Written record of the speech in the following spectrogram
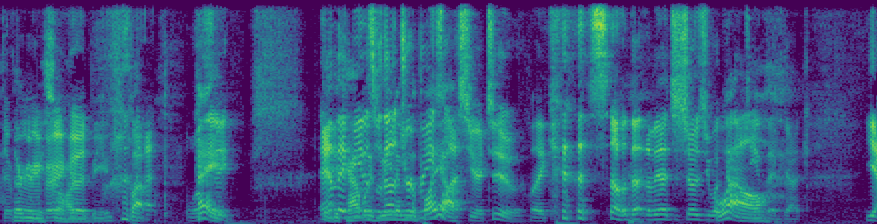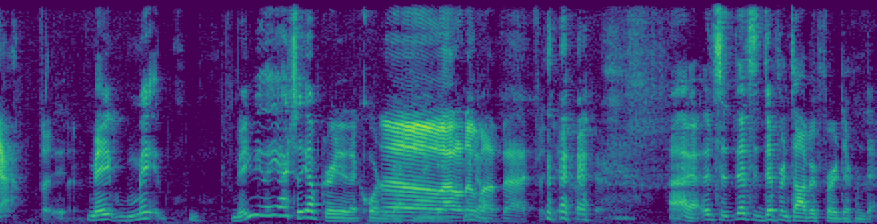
they're, they're very gonna be so very hard good to beat. But We'll hey, see. And the they beat us without Drew Brees last year too. Like so, that, I mean that just shows you what Well- kind of team they've got. Yeah, but may, may, maybe they actually upgraded at quarterback. oh. I don't know Who knows? about that. But yeah, okay. Ah, that's a, that's a different topic for a different day.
